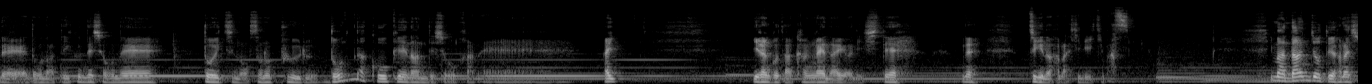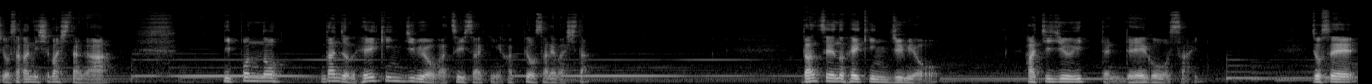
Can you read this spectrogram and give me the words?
でどうなっていくんでしょうね。ドイツのそのプールどんな光景なんでしょうかね。はい。いらんことは考えないようにしてね次の話に行きます。今男女という話を盛んにしましたが日本の男女の平均寿命がつい最近発表されました。男性の平均寿命81.05歳。女性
